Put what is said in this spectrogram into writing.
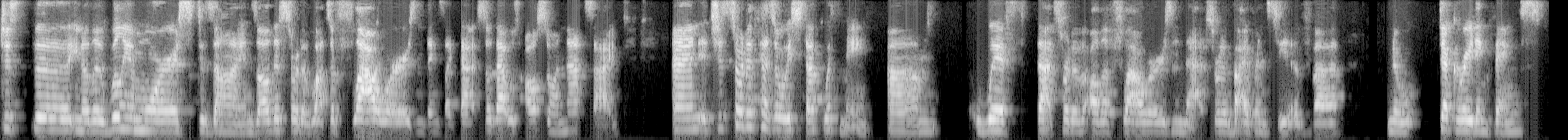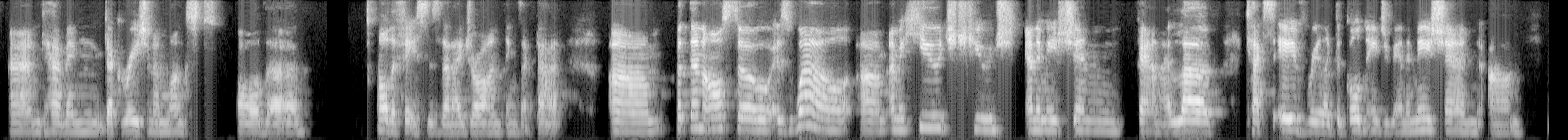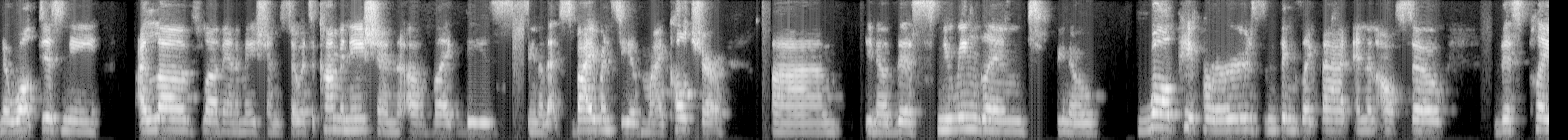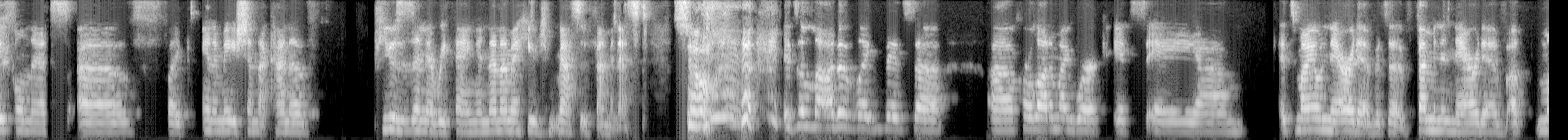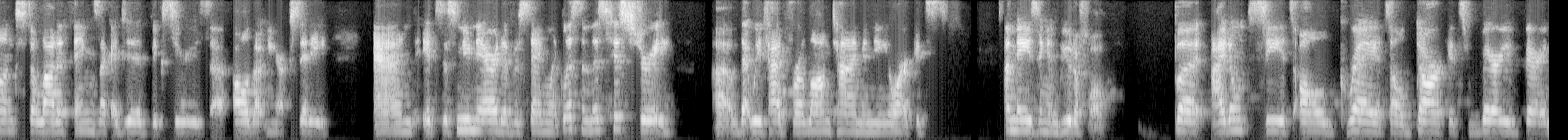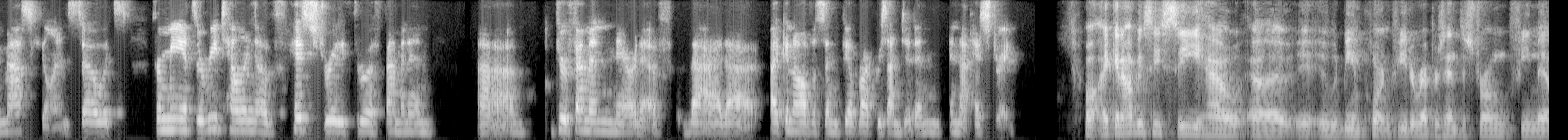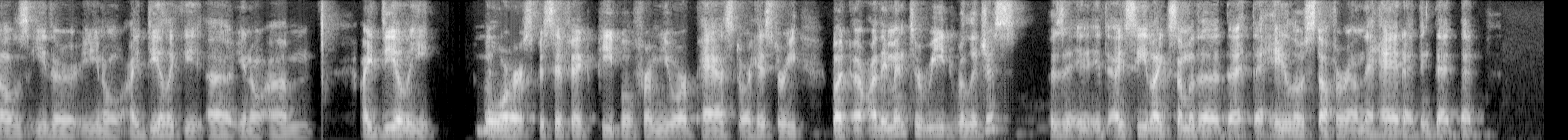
just the, you know, the William Morris designs, all this sort of lots of flowers and things like that. So that was also on that side. And it just sort of has always stuck with me um, with that sort of all the flowers and that sort of vibrancy of, uh, you know, decorating things and having decoration amongst all the all the faces that I draw and things like that. Um, but then also as well, um, I'm a huge, huge animation fan. I love Tex Avery, like the golden age of animation. Um, you know, Walt Disney. I love, love animation. So it's a combination of like these, you know, that's vibrancy of my culture. Um, you know, this New England, you know, wallpapers and things like that and then also this playfulness of like animation that kind of fuses in everything and then i'm a huge massive feminist. So it's a lot of like this uh, uh, for a lot of my work it's a um, it's my own narrative. It's a feminine narrative amongst a lot of things. Like i did a big series uh, all about new york city and it's this new narrative of saying like listen this history uh, that we've had for a long time in new york it's amazing and beautiful but i don't see it's all gray it's all dark it's very very masculine so it's for me it's a retelling of history through a feminine uh, through feminine narrative that uh, i can all of a sudden feel represented in in that history well, I can obviously see how uh, it, it, would be important for you to represent the strong females, either you know, ideally, uh, you know, um, ideally, mm-hmm. or specific people from your past or history but are they meant to read religious? Because I see like some of the, the the halo stuff around the head. I think that that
